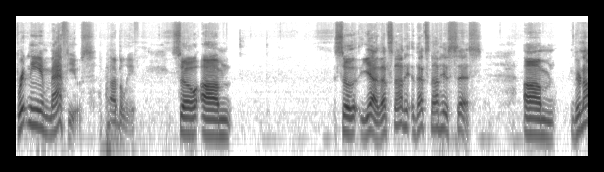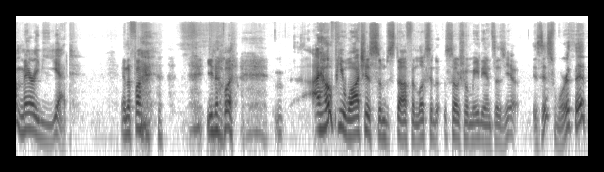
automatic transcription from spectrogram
Brittany Matthews, I believe. So um so yeah, that's not that's not his sis. Um they're not married yet. And if I you know what I hope he watches some stuff and looks at social media and says, you know, is this worth it?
